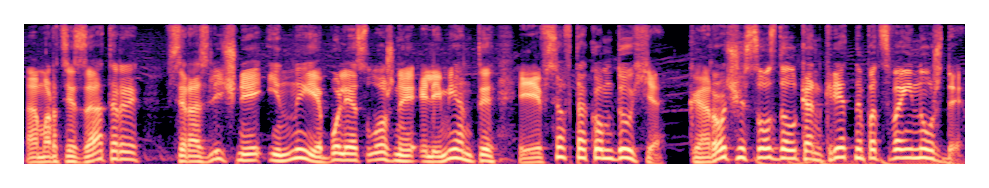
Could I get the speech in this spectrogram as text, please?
амортизаторы, все различные иные, более сложные элементы и все в таком духе. Короче, создал конкретно под свои нужды.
